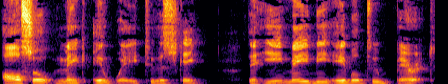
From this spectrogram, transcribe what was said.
also make a way to escape that ye may be able to bear it.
